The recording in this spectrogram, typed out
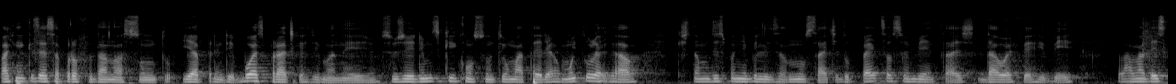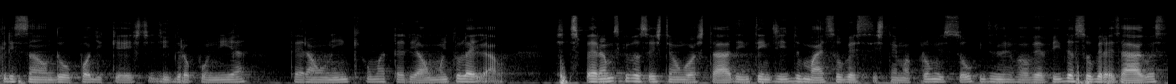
Para quem quiser se aprofundar no assunto e aprender boas práticas de manejo, sugerimos que consulte um material muito legal que estamos disponibilizando no site do PET Socioambientais da UFRB. Lá na descrição do podcast de hidroponia terá um link com material muito legal. Esperamos que vocês tenham gostado e entendido mais sobre esse sistema promissor que desenvolve a vida sobre as águas.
